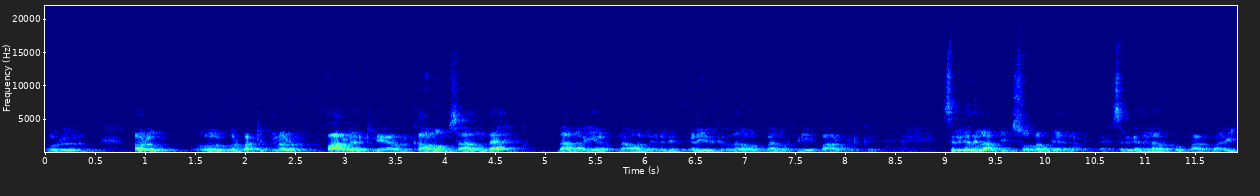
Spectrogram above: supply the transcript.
ஒரு அவர் ஒரு- ஒரு பர்டிகுலர் பார்வை இருக்கு இல்லையா? ஒரு காமம் சார்ந்த தான் நிறைய நாவல் எழுதி எழுதியிருக்கிறது தான் அவருக்கு மேலே ஒரு பெரிய பார்வை இருக்குது சிறுகதையில் அப்படின்னு சொல்ல முடியாதுன்னு நினைக்கிறேன். சிறுகதையில் அவர் கூப்பாடு மாதிரி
